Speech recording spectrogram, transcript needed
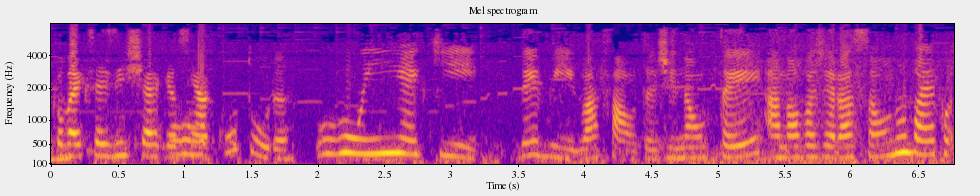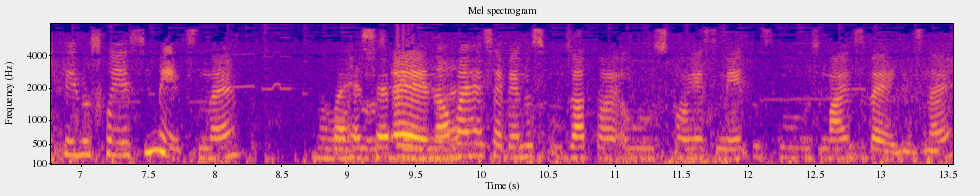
como é que vocês enxergam, assim, a cultura? O ruim é que, devido à falta de não ter, a nova geração não vai tendo os conhecimentos, né? Não vai recebendo, É, não né? vai recebendo os, os conhecimentos dos mais velhos, né?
